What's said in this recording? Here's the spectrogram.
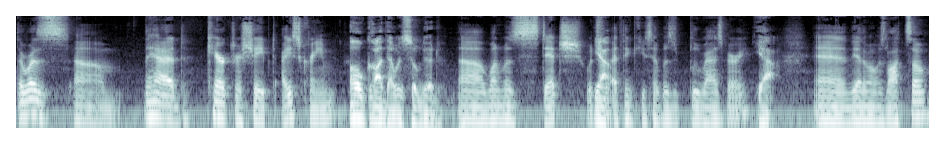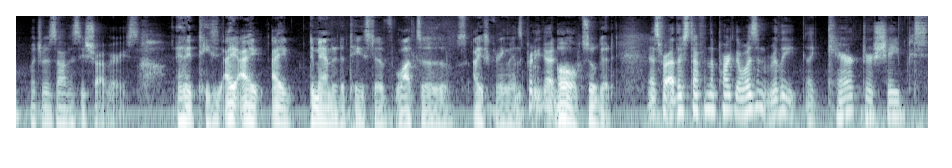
there was um, they had character shaped ice cream. Oh God, that was so good. Uh, one was Stitch, which Yeah. I think you said was blue raspberry, Yeah, and the other one was Lotso, which was obviously strawberries. and it tasted. I, I I demanded a taste of Lotso ice cream, and It's pretty good. oh, so good. As for other stuff in the park, there wasn't really like character shaped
